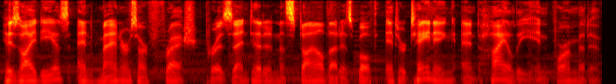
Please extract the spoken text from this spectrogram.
His ideas and manners are fresh, presented in a style that is both entertaining and highly informative.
